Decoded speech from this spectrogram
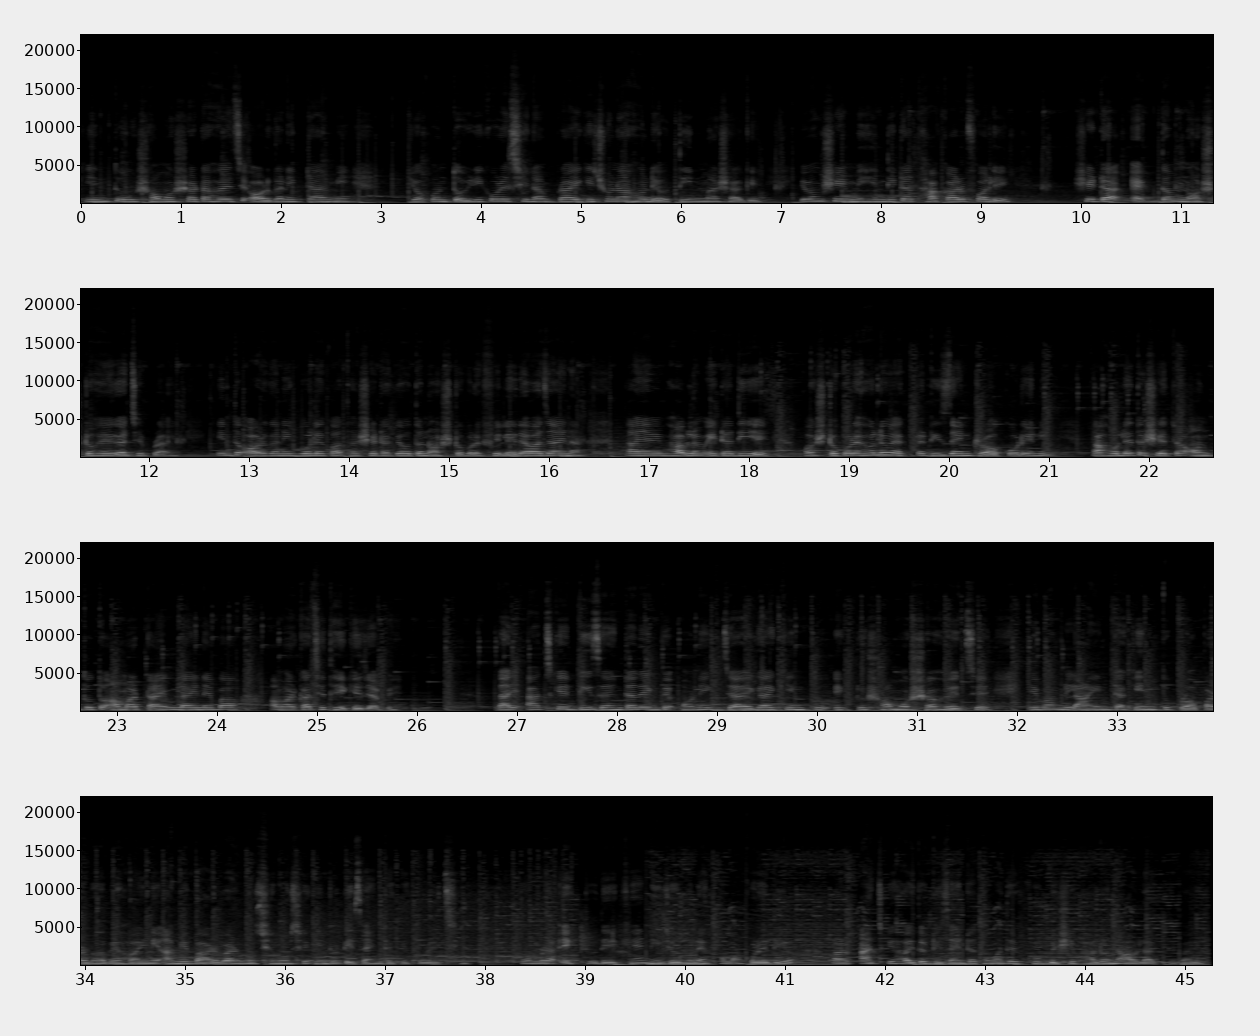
কিন্তু সমস্যাটা হয়েছে অর্গানিকটা আমি যখন তৈরি করেছিলাম প্রায় কিছু না হলেও তিন মাস আগে এবং সেই মেহেন্দিটা থাকার ফলে সেটা একদম নষ্ট হয়ে গেছে প্রায়। কিন্তু অর্গানিক বলে কথা, সেটাকেও তো নষ্ট করে ফেলে দেওয়া যায় না। তাই আমি ভাবলাম এটা দিয়ে কষ্ট করে হলেও একটা ডিজাইন ড্র করে নিই। তাহলে তো সেটা অন্তত আমার টাইম লাইনে বা আমার কাছে থেকে যাবে। তাই আজকের ডিজাইনটা দেখবে অনেক জায়গায় কিন্তু একটু সমস্যা হয়েছে এবং লাইনটা কিন্তু প্রপারভাবে হয়নি। আমি বারবার মুছে মুছে কিন্তু ডিজাইনটাকে করেছি। তোমরা একটু দেখে নিজ গুণে ক্ষমা করে দিও। কারণ আজকে হয়তো ডিজাইনটা তোমাদের খুব বেশি ভালো নাও লাগতে পারে।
